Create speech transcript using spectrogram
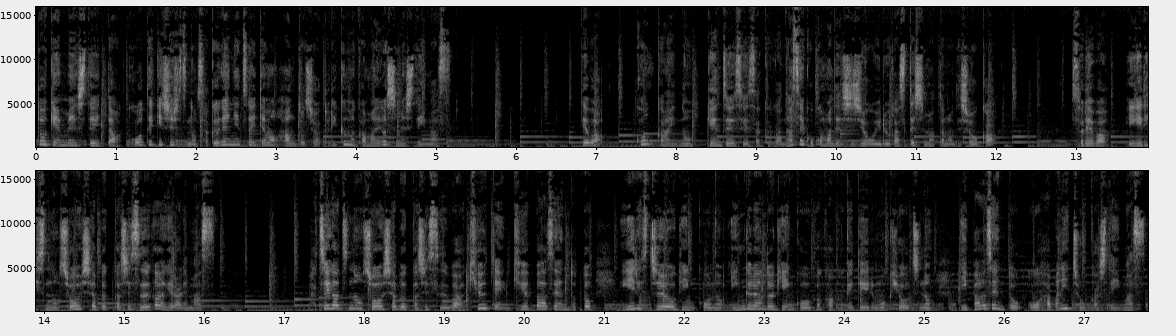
と言明していた公的支出の削減についても半年は取り組む構えを示しています。では今回の減税政策がなぜここまで市場を揺るがせてしまったのでしょうか。それはイギリスの消費者物価指数が挙げられます。8月の消費者物価指数は9.9%とイギリス中央銀行のイングランド銀行が掲げている目標値の2%を大幅に超過しています。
